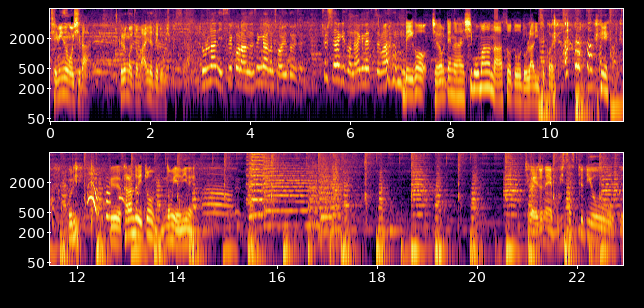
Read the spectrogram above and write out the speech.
재밌는 옷이다. 그런 걸 좀 알려드리고 싶었어요. 논란이 있을 거라는 생각은 저희도 이제 출시하기 전에 하긴 했지만. 근데 이거 제가 볼 때는 한 15만 원 나왔어도 논란이 있을 거예요. 우리 그 사람들이 좀 너무 예민해 예전에 무신사 스튜디오 그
